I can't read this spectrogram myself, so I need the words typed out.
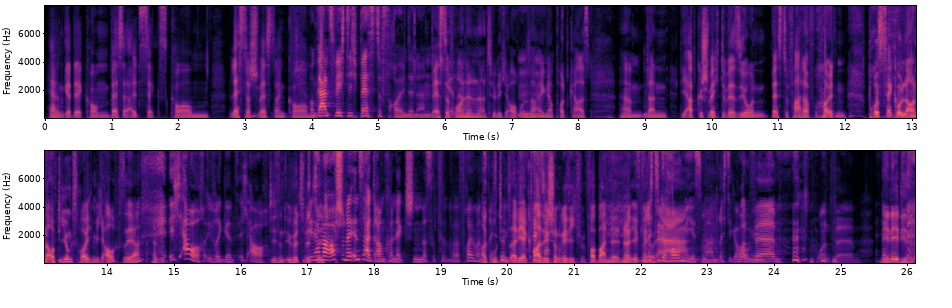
Herrengedeck kommen, Besser als Sex kommen, Lästerschwestern kommen. Und ganz wichtig, beste Freundinnen. Beste Genau. Freundinnen natürlich auch, unser Mhm. eigener Podcast. Ähm, Dann die abgeschwächte Version, beste Vaterfreuden, Prosecco-Laune, auf die Jungs freue ich mich auch sehr. Also Ich auch übrigens, ich auch. Die sind übelst witzig. denen haben wir auch schon eine Instagram-Connection. Das freuen wir uns Ah, gut, dann seid ihr ja quasi schon richtig verbandelt, ne? Ihr Das sind kennt euch. richtige Ja. Homies, Mann, richtige One Homies. Fam. One Fam. Nee, nee, die sind,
